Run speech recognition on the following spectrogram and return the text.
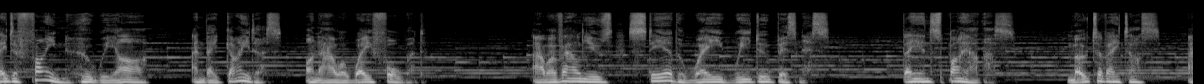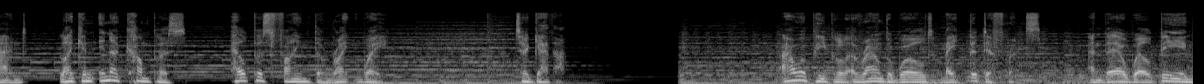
they define who we are, and they guide us on our way forward. Our values steer the way we do business. They inspire us, motivate us, and, like an inner compass, help us find the right way. Together. Our people around the world make the difference, and their well-being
